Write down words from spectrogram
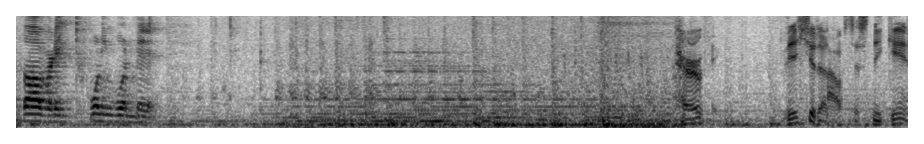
It's already 21 minutes. Perfect. This should allow us to sneak in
